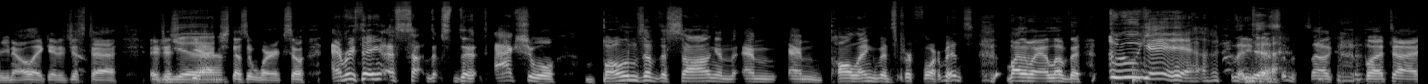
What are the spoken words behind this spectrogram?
you know like it just uh it just yeah, Yeah. it just doesn't work so everything the, the actual bones of the song and and and paul engemann's performance by the way i love the oh yeah that he Yeah. says in the song but uh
